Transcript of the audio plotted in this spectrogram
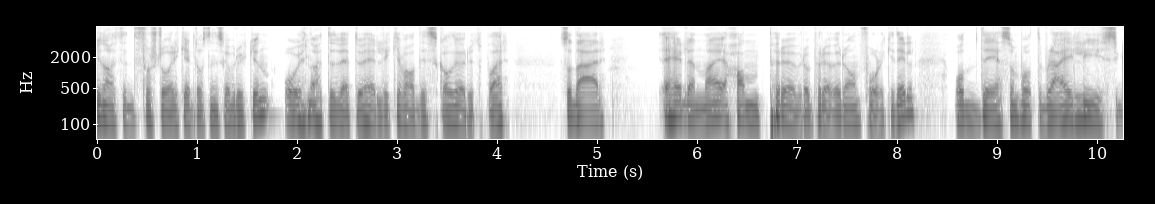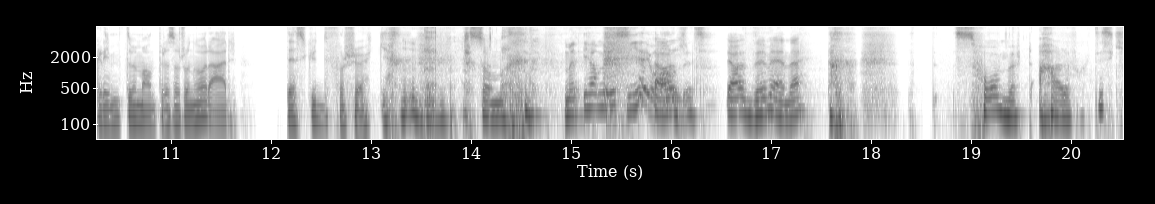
United forstår ikke helt hvordan de skal bruke den, og United vet jo heller ikke hva de skal gjøre utpå der. Så det er helt enig med han prøver og prøver, og han får det ikke til. Og det som på en måte ble lysglimtet med Mount-prestasjonen i går, er det skuddforsøket som Men, ja, men det sier jo Ja, alt. Ja, det mener jeg. Så mørkt er det faktisk.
